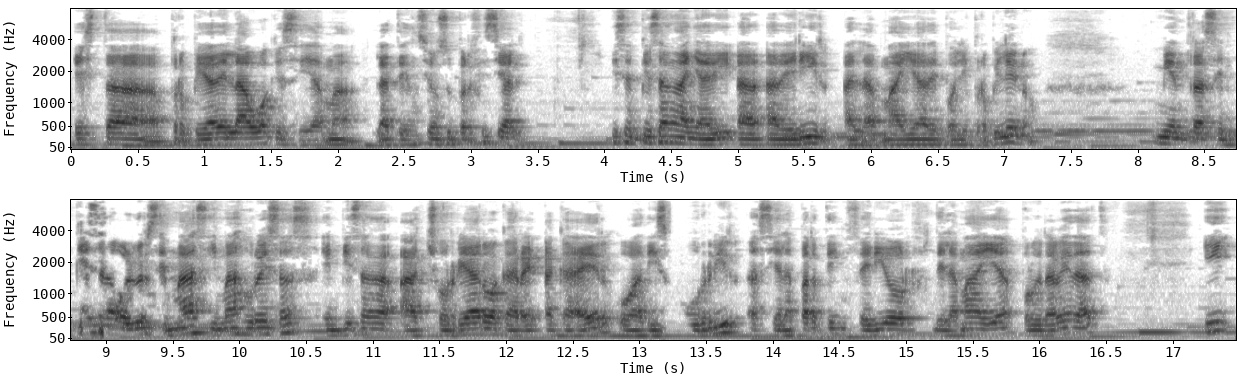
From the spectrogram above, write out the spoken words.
esta propiedad del agua que se llama la tensión superficial y se empiezan a, añadir, a adherir a la malla de polipropileno. Mientras empiezan a volverse más y más gruesas, empiezan a, chorrear o a caer, o a discurrir hacia la parte inferior de la malla por gravedad y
